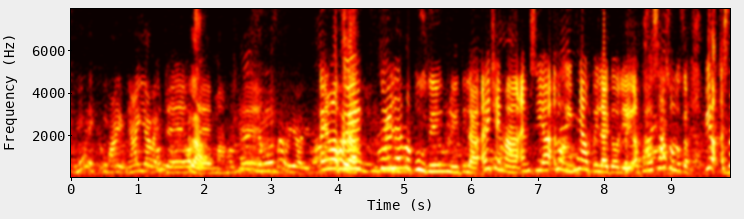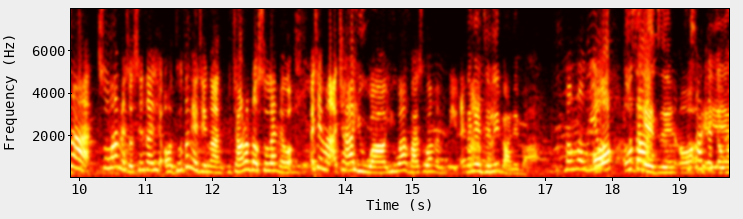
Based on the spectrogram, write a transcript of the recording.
ဒီမို့နဲ့ခွန်အားကြီးအများကြီးရလိုက်ဟုတ်တယ်ဟုတ်တယ်မဟုတ်တယ်ဒီမို့ဆောက် ရရတယ်နော်အဲ့တော့သွေးသွေးလည်းမပူသေးဘူးလေတိလားအဲ့အချိန်မှာ MC ကအဲ့လိုကြီးမြောက်ပေးလိုက်တော့လေအဘာစားဆိုလို့ဆိုပြီးတော့အစဆိုရမယ်ဆိုစဉ်းစားရင်အော်ဒိုးတငယ်ချင်းကကြောင်တော့ဆိုလိုက်မယ်ပေါ့အဲ့ချိန်မှာအခြားယူပါယူကဘာဆိုရမှမသိဘူးအဲ့တမှာ ကယ်ချင်းလေးပါတယ်ပါမမုံကြီးအော်တိုးတကယ်ချင်းအော်စတက်တော့က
